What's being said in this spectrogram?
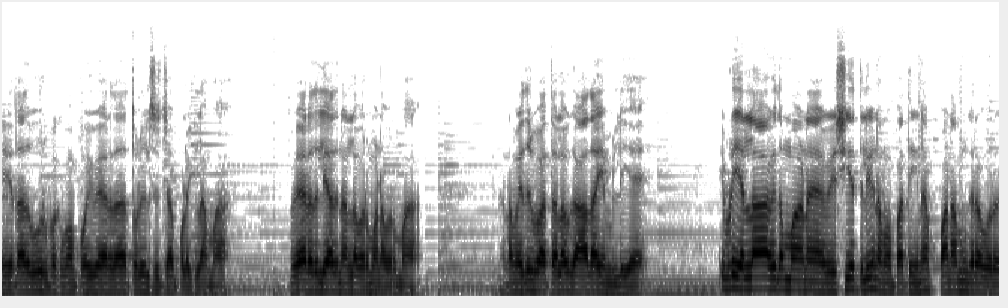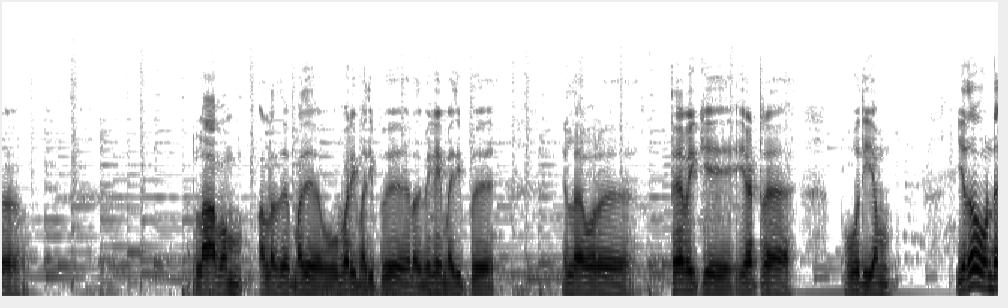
ஏதாவது ஊர் பக்கமாக போய் வேறு ஏதாவது தொழில் செஞ்சா பிழைக்கலாமா? வேறு எதுலையாவது நல்ல வருமானம் வருமா? நம்ம எதிர்பார்த்த அளவுக்கு ஆதாயம் இல்லையே. இப்படி எல்லா விதமான விஷயத்துலேயும் நம்ம பார்த்திங்கன்னா பணம்ங்கிற ஒரு லாபம் அல்லது மதி உபரி மதிப்பு அல்லது மிகை மதிப்பு இல்லை ஒரு தேவைக்கு ஏற்ற ஊதியம் ஏதோ ஒன்று.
